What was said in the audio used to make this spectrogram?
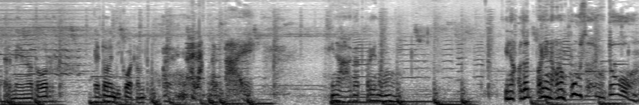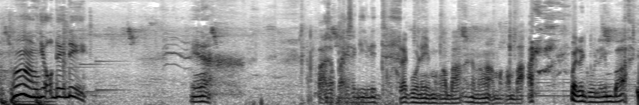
Pero may motor ito hindi ko alam to. Ay ngalak ng tae. Kinakagat pa rin ako kinakagat pa rin ako ng pusa yung to. Hmm hindi ako dede yan na. Pasok tayo sa gilid. Malago na yung mga ba ng mga mga bahay. Malago na yung bahay.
